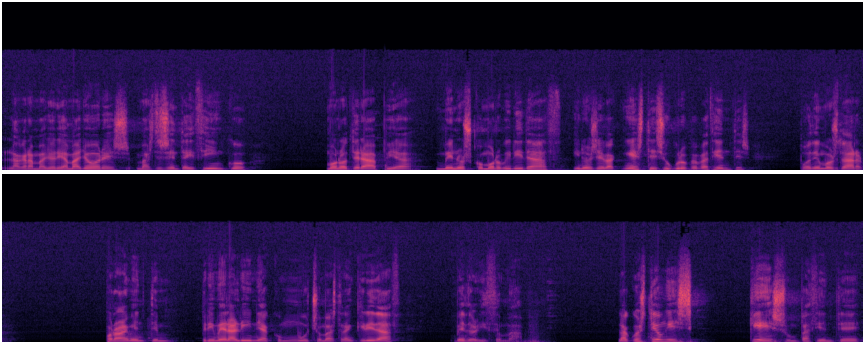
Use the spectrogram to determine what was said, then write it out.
la gran mayoría mayores, más de 65, monoterapia, menos comorbilidad, y nos lleva que en este subgrupo de pacientes podemos dar, probablemente en primera línea, con mucho más tranquilidad, vedolizumab. La cuestión es, ¿qué es un paciente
